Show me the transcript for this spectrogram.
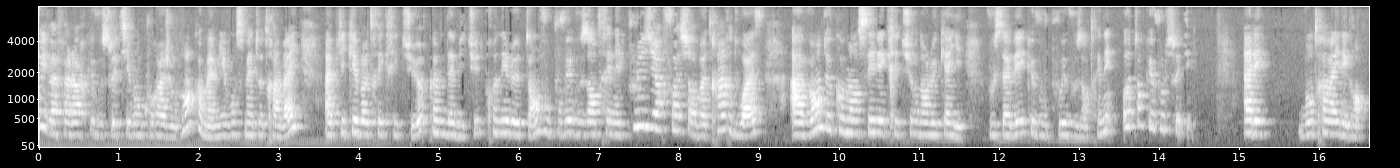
et il va falloir que vous souhaitiez bon courage aux grands quand même. Ils vont se mettre au travail. Appliquez votre écriture comme d'habitude. Prenez le temps. Vous pouvez vous entraîner plusieurs fois sur votre ardoise avant de commencer l'écriture dans le cahier. Vous savez que vous pouvez vous entraîner autant que vous le souhaitez. Allez, bon travail les grands.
